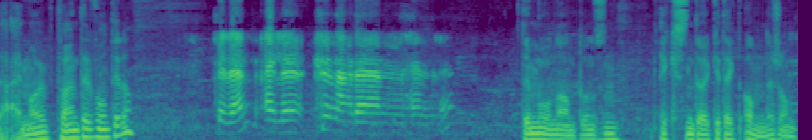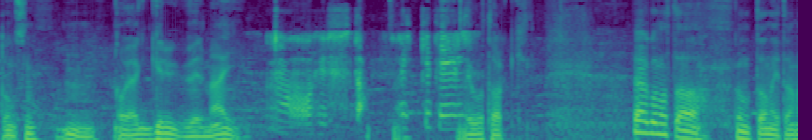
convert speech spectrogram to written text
Jeg må ta en telefon til, da. Til hvem? Eller er det en hemmelig? Til Mone Antonsen. Eksen til arkitekt Anders Antonsen. Mm. Og jeg gruer meg. Å, huff da. Lykke til. Jo, takk. Ja, god natt, da. God natt, Anita.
